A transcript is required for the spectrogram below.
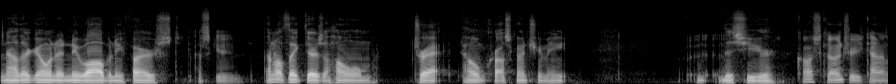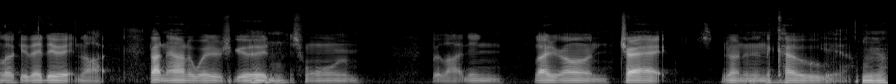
No, they're going to New Albany first. That's good. I don't think there's a home track, home cross country meet this year. Cross country is kind of lucky. They do it in like right now the weather's good. Mhm. It's warm, but like then later on track running in the cold. Yeah. Yeah.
